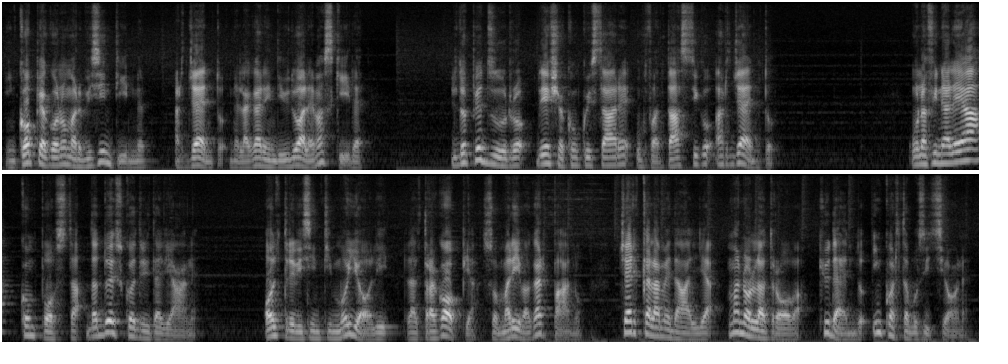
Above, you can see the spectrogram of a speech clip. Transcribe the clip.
In coppia con Omar Visintin, argento nella gara individuale maschile, il doppio azzurro riesce a conquistare un fantastico argento. Una finale A composta da due squadre italiane. Oltre Visintin Moioli, l'altra coppia, Sommariva Carpano, cerca la medaglia ma non la trova, chiudendo in quarta posizione.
